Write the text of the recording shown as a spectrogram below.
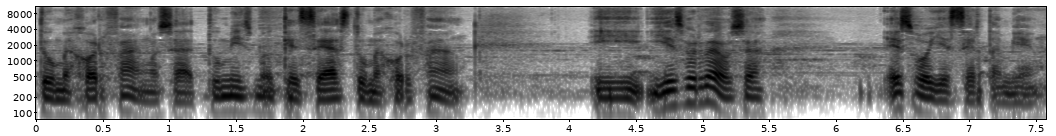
tu mejor fan, o sea, tú mismo que seas tu mejor fan. Y, y es verdad, o sea, eso voy a hacer también.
